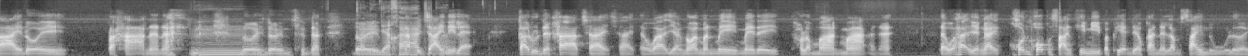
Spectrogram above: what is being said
ตายโดยประหารนะนะอืมโดยโดยนักโดยการุญยฆาตนักวิจัยนี่แหละการุณยฆาตใช่ใช่แต่ว่าอย่างน้อยมันไม่ไม่ได้ทรมานมากอะนะแต่ว่าอย่างไงค้นพบสารเคมีประเภทเดียวกันในลำไส้หนูเลย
